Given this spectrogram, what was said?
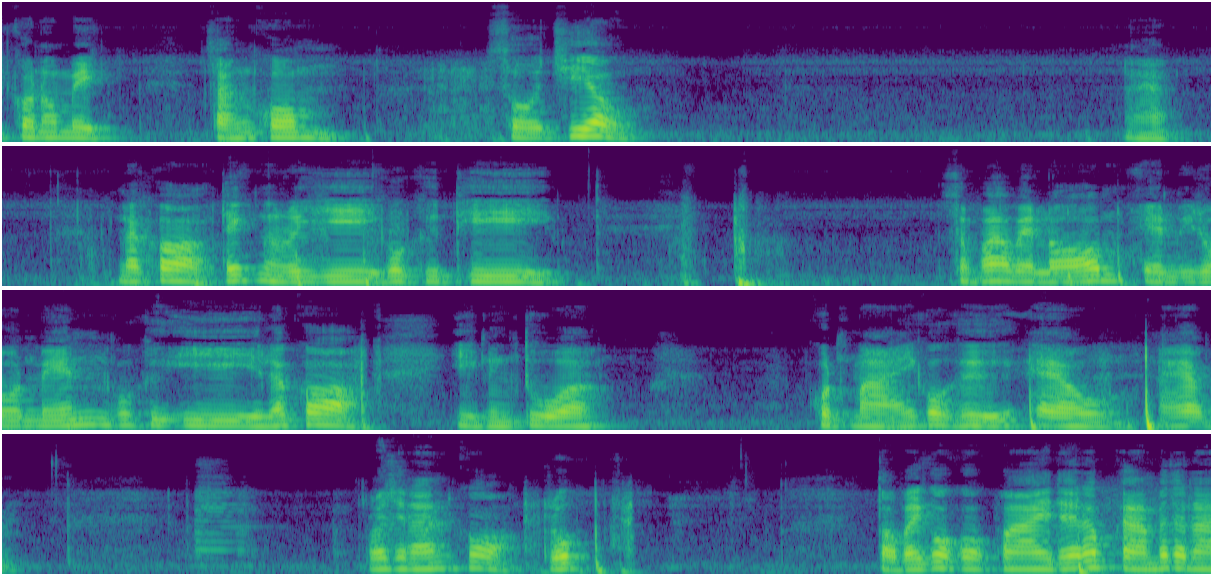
economic สังคมโซเชียลนะครับ แล้วก็เทคโนโลยีก็คือ T สภาพแวดล้อม environment ก็คือ E แล้วก็อีกหนึ่งตัวกฎหมายก็คือ L นะครับ เพราะฉะนั้นก็ครบ ต่อไปก็คอควายได้รับการพัฒนา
